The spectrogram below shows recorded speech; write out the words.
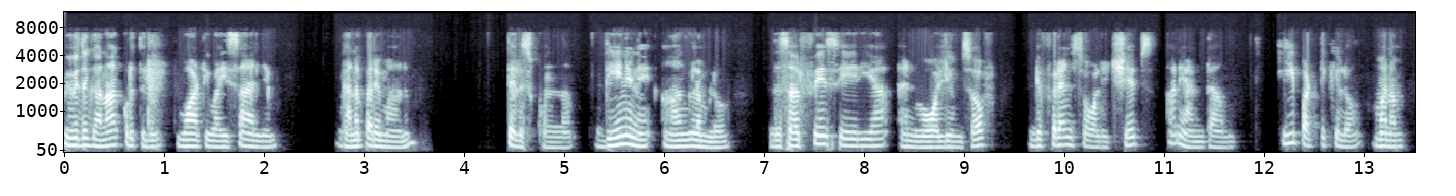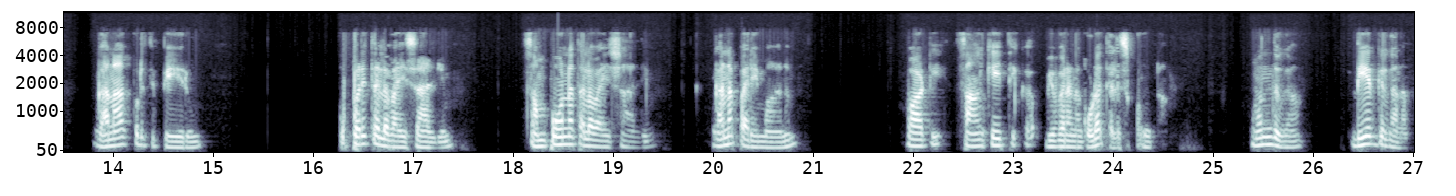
వివిధ ఘనాకృతులు వాటి వైశాల్యం ఘనపరిమాణం తెలుసుకుందాం. దీనిని ఆంగ్లంలో the surface area and volumes of different solid shapes అని అంటాము. ఈ పట్టికలో మనం ఘనాకృతి పేరు ఉపరితల వైశాల్యం సంపూర్ణతల వైశాల్యం ఘన పరిమాణం వాటి సాంకేతిక వివరణ కూడా తెలుసుకుంటాం. ముందుగా దీర్ఘగణం.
